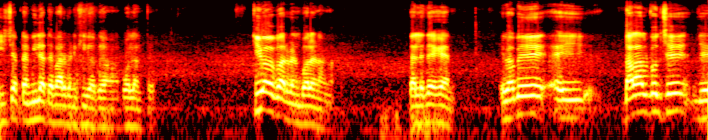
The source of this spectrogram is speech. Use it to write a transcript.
হিসাবটা মিলাতে পারবেন কীভাবে আমার বলেন তো? কীভাবে পারবেন বলেন আমার তাহলে দেখেন, এভাবে এই দালাল বলছে যে,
